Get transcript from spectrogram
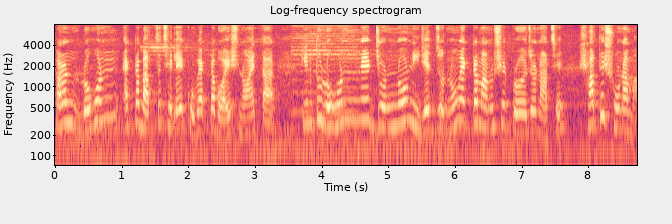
কারণ রোহন একটা বাচ্চা ছেলে, খুব একটা বয়স নয় তার। কিন্তু রোহনের জন্য নিজের জন্যও একটা মানুষের প্রয়োজন আছে। সাথে সোনামা।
